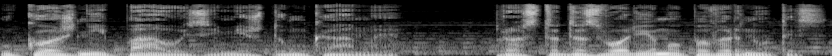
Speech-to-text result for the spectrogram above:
у кожній паузі між думками. Просто дозволь йому повернутись.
